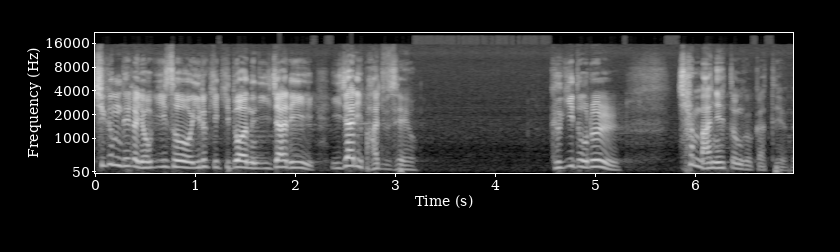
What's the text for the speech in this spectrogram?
지금 내가 여기서 이렇게 기도하는 이 자리 이 자리 봐주세요. 그 기도를 참 많이 했던 것 같아요.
